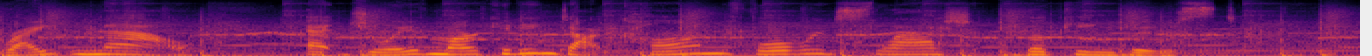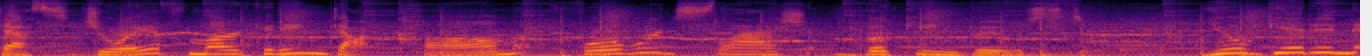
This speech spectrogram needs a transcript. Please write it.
right now at joyofmarketing.com forward slash booking boost. That's joyofmarketing.com forward slash booking boost. You'll get an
